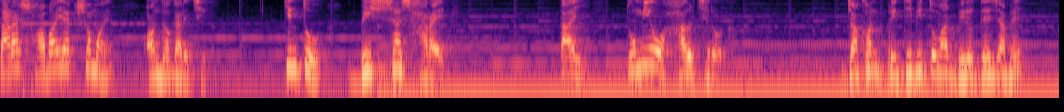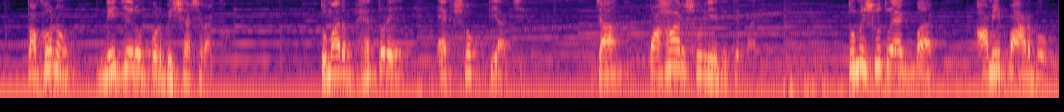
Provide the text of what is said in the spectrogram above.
তারা সবাই এক সময় অন্ধকারে ছিল, কিন্তু বিশ্বাস হারায়নি। তাই তুমিও হাল ছেড়ো না। যখন পৃথিবী তোমার বিরুদ্ধে যাবে, তখনও নিজের উপর বিশ্বাস রাখো। তোমার ভেতরে এক শক্তি আছে, যা পাহাড় সরিয়ে দিতে পারে। তুমি শুধু একবার আমি পারব।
